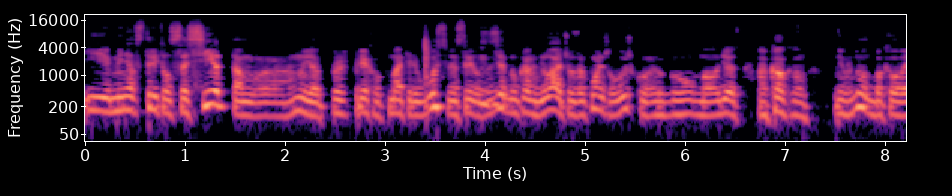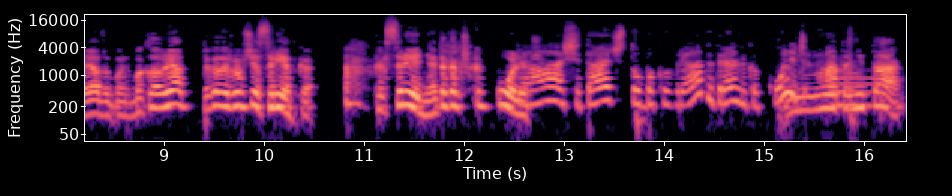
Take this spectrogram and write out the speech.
и меня встретил сосед, там, э, ну, я приехал к матери в гости, меня встретил сосед, ну, как дела, что, закончил вышку? Я говорю, молодец. А как там? Я говорю, ну, бакалавриат закончил. Бакалавриат? Так это же вообще средко. Как средняя, это как, как колледж. Да, считают, что бакалавриат это реально как колледж. Ну, а это не так.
